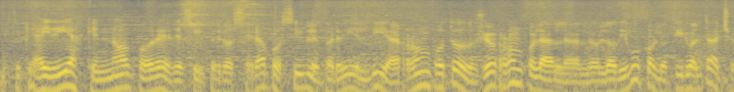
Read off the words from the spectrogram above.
Viste que hay días que no podés decir, pero será posible, perdí el día, rompo todo. Yo rompo la, la- lo, dibujo, lo tiro al tacho.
